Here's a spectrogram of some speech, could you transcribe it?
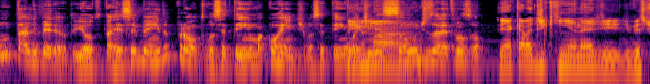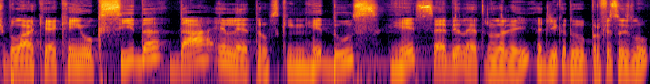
um tá liberando e outro tá recebendo, pronto, você tem uma corrente, você tem, Tem uma uma- direção onde os elétrons vão. Tem aquela diquinha, né, de, de vestibular que é quem oxida dá elétrons, quem reduz recebe elétrons. Olha aí, a dica do professor Slow.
